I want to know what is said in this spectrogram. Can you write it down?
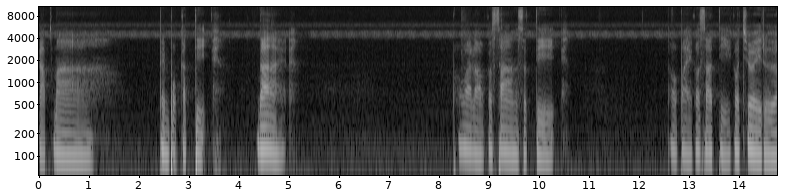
กลับมาเป็นปกติ ได้ เพราะว่าเราก็สร้างสติ ต่อไปก็สติก็ช่วยเหลือ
